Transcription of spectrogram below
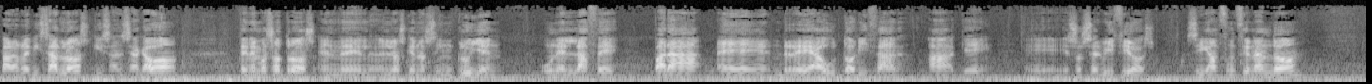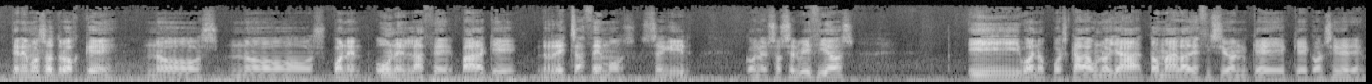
para revisarlos y se acabó. Tenemos otros en, los que nos incluyen un enlace para eh, reautorizar a que eh, esos servicios sigan funcionando. Tenemos otros que nos, ponen un enlace para que rechacemos seguir con esos servicios y bueno, pues cada uno ya toma la decisión que, que considere.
